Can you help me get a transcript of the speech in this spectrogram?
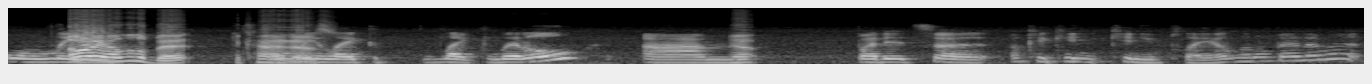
only Oh yeah, a little bit. It kind of does. like like little. Um, Yep. But it's a okay. Can can you play a little bit of it?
